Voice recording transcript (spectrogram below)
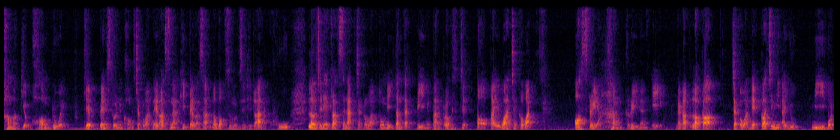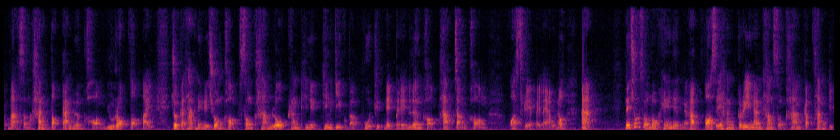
เข้ามาเกี่ยวข้องด้วย เก็บเป็นส่วนหนึ่งของจักรวรรดิในลักษณะที่เป็นลักษณะระบบสมุทรสิทธิราชคู่ เราจะเรียกลักษณะจักรวรรดิตรงนี้ตั้งแต่ปี 1867 ต่อไปว่าจักรวรรดิออสเตรียฮังการีนั่นเองนะครับแล้วก็จักรวรรดิเนี่ยก็จะมีอายุมีบทบาทสำคัญต่อการเมืองของยุโรปต่อไป จนกระทั่งถึงในช่วงของสงครามโลกครั้งที่หนึ่งที่เมื่อกี้กูแบบพูดถึงในประเด็นเรื่องของภาพจำของออสเตรียไปแล้วเนาะอะ ในช่วงสงครามโลกครั้งที่หนึ่งนะครับออสเตรียฮังการีนั้นทำสงครามกับทางอังกฤษ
